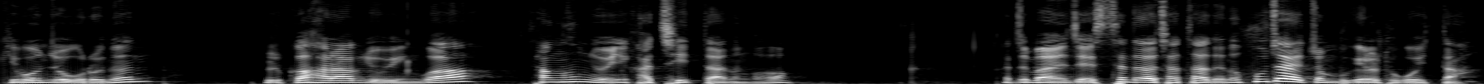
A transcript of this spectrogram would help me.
기본적으로는 물가 하락 요인과 상승 요인이 같이 있다는 거. 하지만 이제 스탠다드 차트하드는 후자에 좀 무게를 두고 있다.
